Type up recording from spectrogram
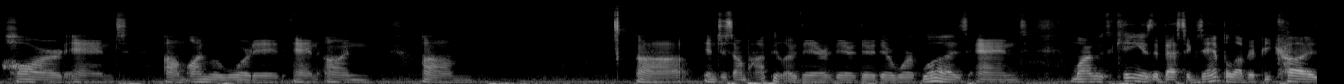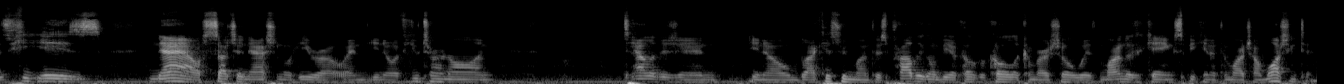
hard and um, unrewarded and un. Um, uh, and just unpopular their their their their work was. And Martin Luther King is the best example of it because he is now such a national hero. And you know, if you turn on television, you know, Black History Month, there's probably going to be a Coca Cola commercial with Martin Luther King speaking at the March on Washington.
